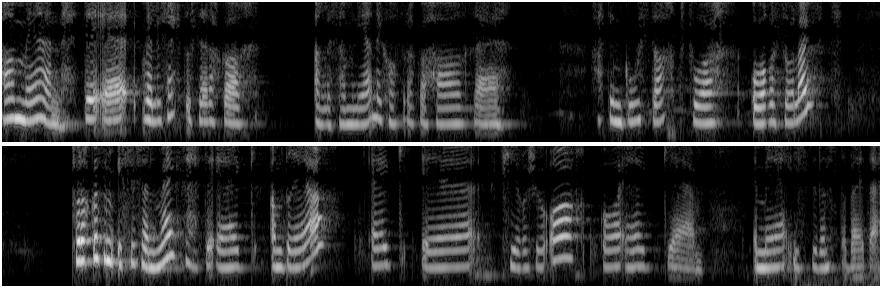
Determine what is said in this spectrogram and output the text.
Amen. Det er veldig kjekt å se dere alle sammen igjen. Jeg håper dere har eh, hatt en god start på året så langt. For dere som ikke kjenner meg, så heter jeg Andrea. Jeg er 24 år, og jeg eh, er med i studentarbeidet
